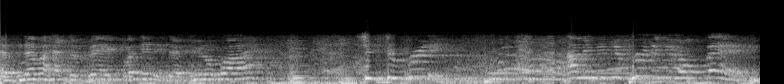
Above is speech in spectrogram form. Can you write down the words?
has never had to beg for anything. You know why? She's too pretty. I mean, if you're pretty, you don't beg.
